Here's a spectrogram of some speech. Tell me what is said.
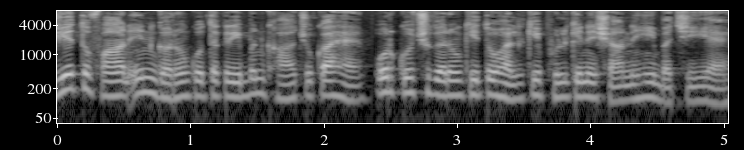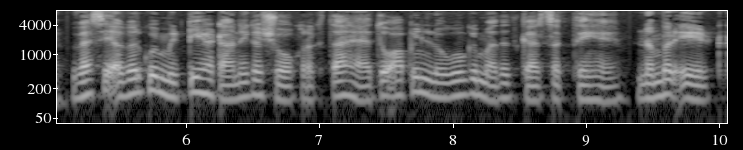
ये तूफ़ान इन घरों को तकरीबन खा चुका है और कुछ घरों की तो हल्की फुल्की निशानी ही बची है। वैसे अगर कोई मिट्टी हटाने का शौक रखता है तो आप इन लोगों की मदद कर सकते हैं। नंबर एट,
